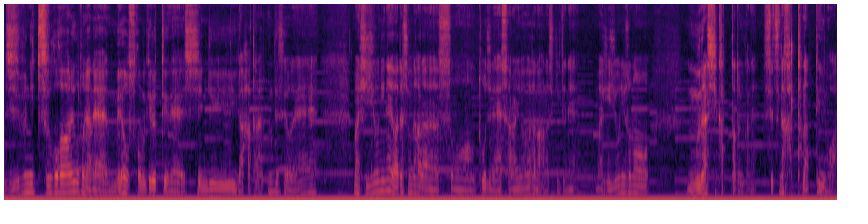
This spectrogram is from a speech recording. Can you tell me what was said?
自分に都合が悪いことにはね目を背けるっていうね心理が働くんですよね。まあ非常にね私もだからその当時ねサラリーマン皆さんの話聞いてねまあ非常にその虚しかったというかね切なかったなっていうのは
